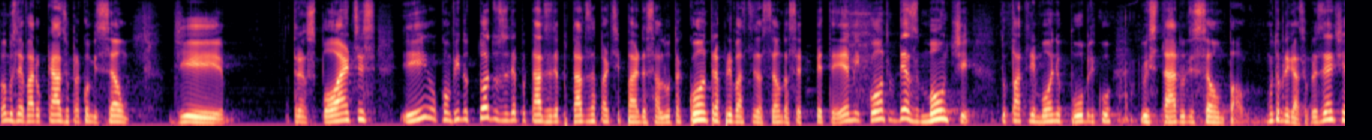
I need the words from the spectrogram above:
vamos levar o caso para a Comissão de Transportes E eu convido todos os deputados e deputadas a participar dessa luta contra a privatização da CPTM contra o desmonte do patrimônio público do Estado de São Paulo. Muito obrigado, senhor presidente.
